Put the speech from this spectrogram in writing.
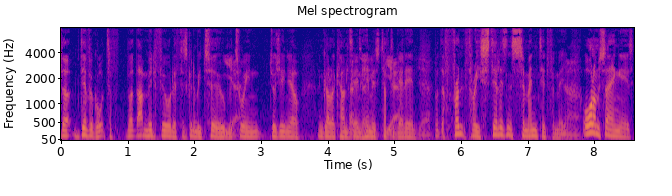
The, difficult to, but that midfield, if there's going to be two Yeah. between Jorginho and Golo Kante and him, is tough to get in. yeah. But the front three still isn't cemented for me. No. All I'm saying is,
